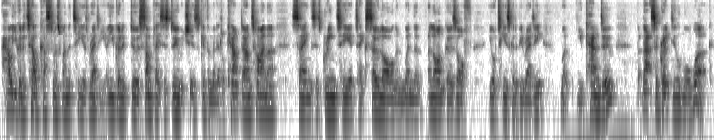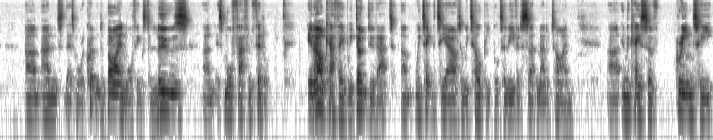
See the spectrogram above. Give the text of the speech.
how are you going to tell customers when the tea is ready? Are you going to do as some places do, which is give them a little countdown timer saying this is green tea, it takes so long, and when the alarm goes off, your tea is going to be ready? Well, you can do, but that's a great deal more work. Um, and there's more equipment to buy and more things to lose, and it's more faff and fiddle. In our cafe, we don't do that. Um, we take the tea out and we tell people to leave it a certain amount of time. Uh, in the case of green tea,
